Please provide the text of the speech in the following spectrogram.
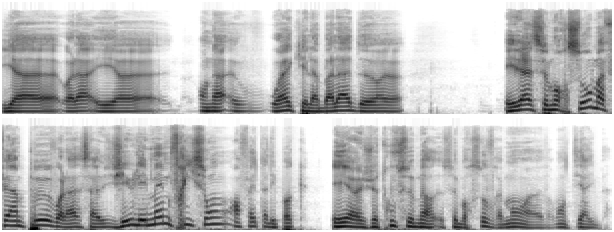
Il y a voilà et euh, on a euh, ouais qui est la balade. euh, et là, ce morceau m'a fait un peu voilà, j'ai eu les mêmes frissons en fait à l'époque. Et euh, je trouve ce, ce morceau vraiment euh, vraiment terrible.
